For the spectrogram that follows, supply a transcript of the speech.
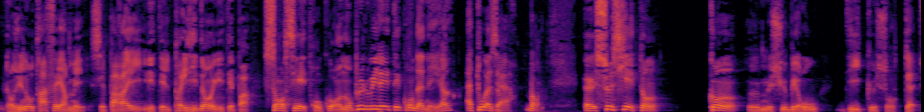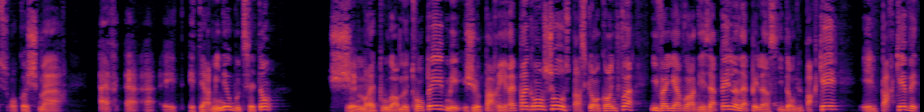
dans, une autre affaire, mais c'est pareil, il était le président, il n'était pas censé être au courant non plus. Lui, il a été condamné, hein, à tout hasard. Bon. Euh, ceci étant, quand euh, M. Bérou dit que son, son cauchemar est, terminé au bout de sept ans, j'aimerais pouvoir me tromper, mais je parierais pas grand-chose, parce qu'encore une fois, il va y avoir des appels, un appel incident du parquet, Et le parquet va être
